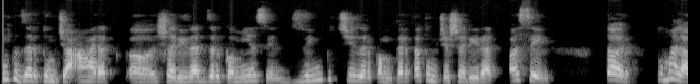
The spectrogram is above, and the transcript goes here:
झिंक जर तुमच्या आहारात शरीरात जर कमी असेल झिंकची जर कमतरता तुमच्या शरीरात असेल तर तुम्हाला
